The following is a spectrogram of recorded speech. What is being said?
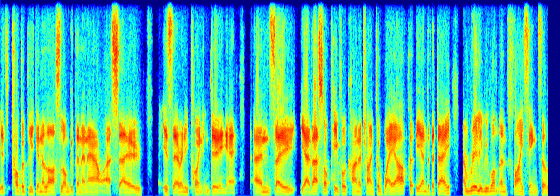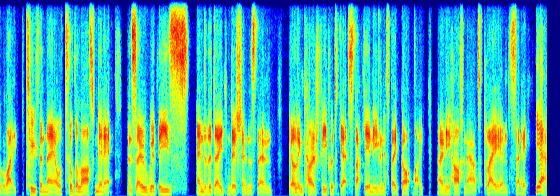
it's probably going to last longer than an hour. So is there any point in doing it and so, yeah, that's what people are kind of trying to weigh up at the end of the day. And really, we want them fighting to like tooth and nail till the last minute. And so, with these end of the day conditions, then it'll encourage people to get stuck in, even if they've got like only half an hour to play and say, yeah,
